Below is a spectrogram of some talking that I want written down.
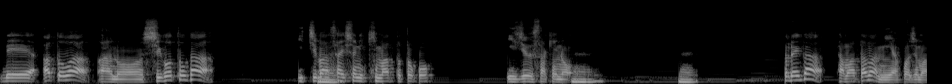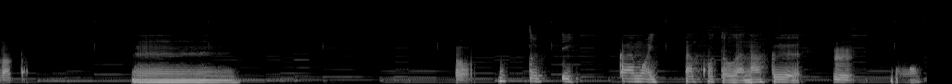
であとはあの仕事が一番最初に決まったとこ、移住先の、うん。それがたまたま宮古島だった。うーんそほんと一回も行ったことがなくううん。もう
